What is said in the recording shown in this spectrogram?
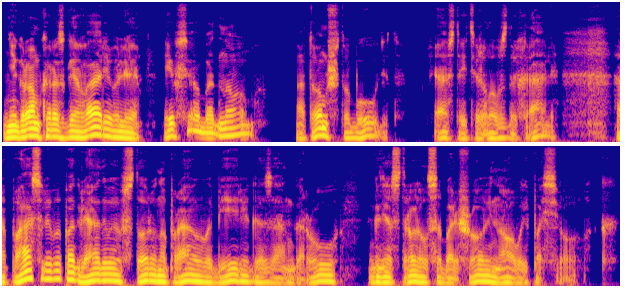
негромко разговаривали, и все об одном — о том, что будет. Часто и тяжело вздыхали, опасливо поглядывая в сторону правого берега за Ангару, где строился большой новый поселок.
